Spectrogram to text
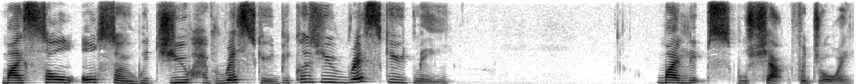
my soul also, which you have rescued, because you rescued me. My lips will shout for joy.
